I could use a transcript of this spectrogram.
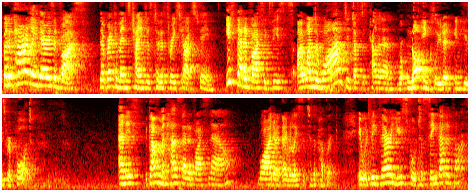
But apparently there is advice that recommends changes to the three strike scheme. If that advice exists, I wonder why did Justice Callinan not include it in his report? And if the government has that advice now, why don't they release it to the public? It would be very useful to see that advice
